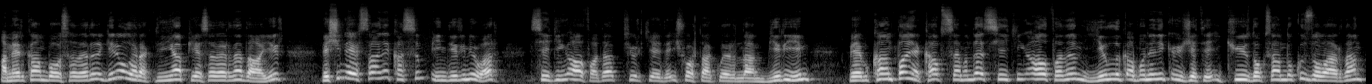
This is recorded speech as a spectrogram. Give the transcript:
Amerikan borsaları genel olarak dünya piyasalarına dair. Ve şimdi efsane Kasım indirimi var. Seeking Alpha'da Türkiye'de iş ortaklarından biriyim. Ve bu kampanya kapsamında Seeking Alpha'nın yıllık abonelik ücreti 299 dolardan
